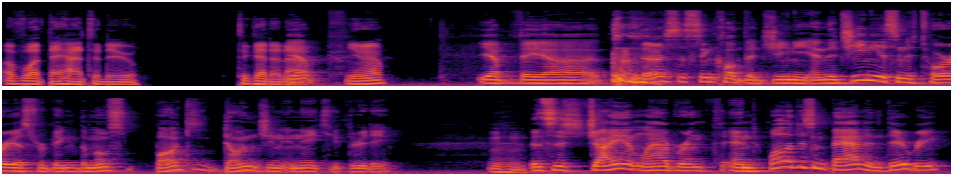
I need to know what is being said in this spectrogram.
of what they had to do to get it out. Yep. You know? Yep, they uh there's this thing called the Genie, and the Genie is notorious for being the most buggy dungeon in AQ3D. It's this giant labyrinth, and while it isn't bad in theory,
